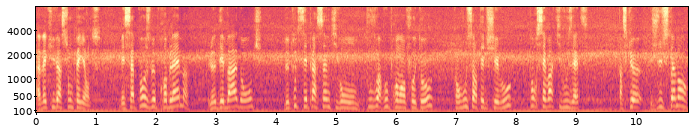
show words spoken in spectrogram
avec une version payante. Mais ça pose le problème, le débat donc, de toutes ces personnes qui vont pouvoir vous prendre en photo quand vous sortez de chez vous pour savoir qui vous êtes. Parce que justement,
